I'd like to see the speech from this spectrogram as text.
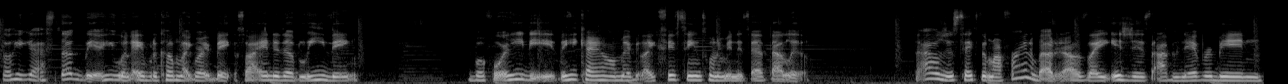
So he got stuck there. He wasn't able to come like right back. So I ended up leaving before he did. But he came home maybe like 15, 20 minutes after I left. So I was just texting my friend about it. I was like, it's just I've never been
